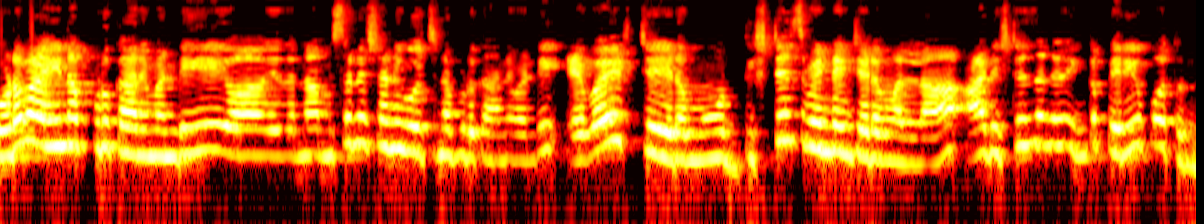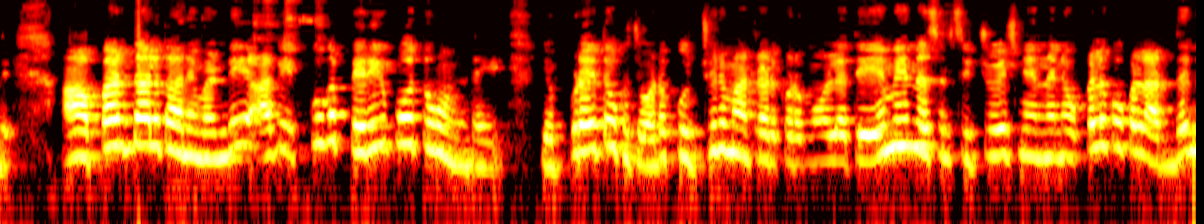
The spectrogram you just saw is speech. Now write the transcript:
గొడవ అయినప్పుడు కానివ్వండి, ఆహ్, ఏదన్నా మిస్‌అండర్‌స్టాండింగ్ వచ్చినప్పుడు కానివ్వండి, అవాయిడ్ చేయడము, డిస్టెన్స్ మెయింటైన్ చేయడం వల్ల ఆ డిస్టెన్స్ అనేది ఇంకా పెరిగిపోతుంది. ఆ అపార్థాలు కానివ్వండి, అవి ఎక్కువగా పెరిగిపోతూ ఉంటాయి. ఎప్పుడైతే ఒక చోట కూర్చొని మాట్లాడుకోవడమో, లేకపోతే ఏమైంది అసలు సిచ్యువేషన్ ఏందని ఒకళ్ళకొకళ్ళు అర్థం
